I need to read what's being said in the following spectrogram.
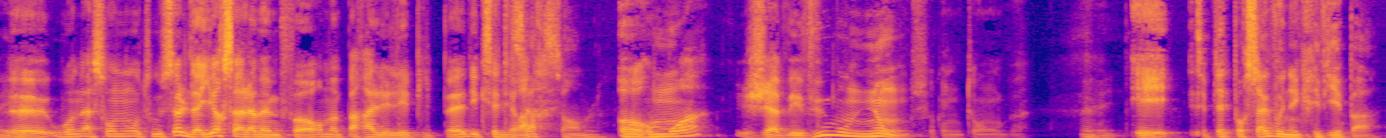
Euh, où on a son nom tout seul. D'ailleurs, ça a la même forme, un parallélépipède, etc. ça ressemble. Or, moi, j'avais vu mon nom sur une tombe. Et c'est peut-être pour ça que vous n'écriviez pas.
